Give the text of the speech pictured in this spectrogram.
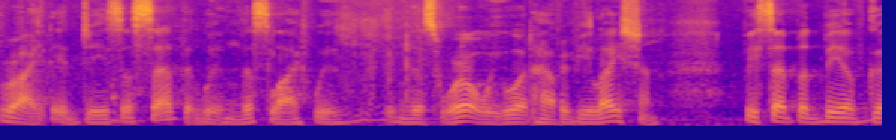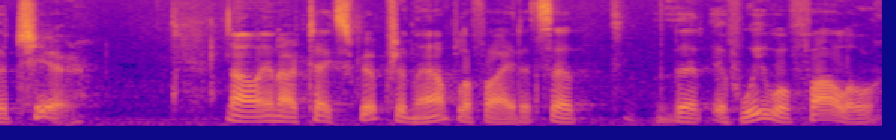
Right. It, Jesus said that we, in this life, we, in this world, we would have tribulation. He said, but be of good cheer. Now, in our text scripture in the Amplified, it said that if we will follow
